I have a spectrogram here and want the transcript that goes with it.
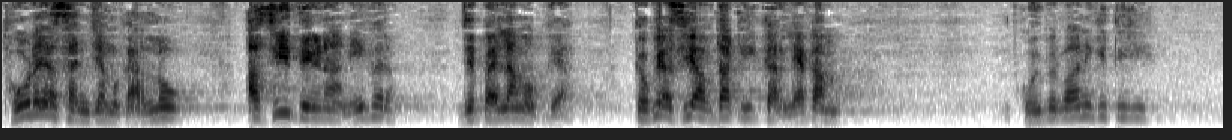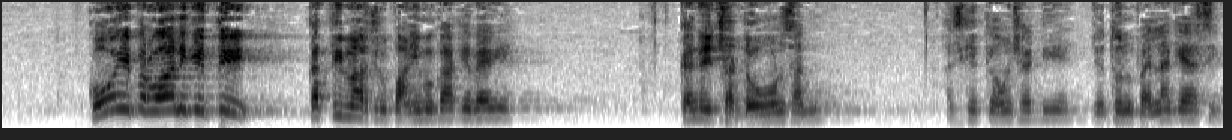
ਥੋੜਾ ਜਿਹਾ ਸੰਜਮ ਕਰ ਲਓ। ਅਸੀਂ ਦੇਣਾ ਨਹੀਂ ਫਿਰ, ਜੇ ਪਹਿਲਾਂ ਮੁੱਕ ਗਿਆ। ਕਿਉਂਕਿ ਅਸੀਂ ਆਪਦਾ ਠੀਕ ਕਰ ਲਿਆ ਕੰਮ। ਕੋਈ ਪਰਵਾਹ ਨਹੀਂ ਕੀਤੀ ਜੀ। ਕੋਈ ਪਰਵਾਹ ਨਹੀਂ ਕੀਤੀ। 31 ਮਾਰਚ ਨੂੰ ਪਾਣੀ ਮੁਕਾ ਕੇ ਬਹਿ ਗਏ। ਕਹਿੰਦੇ ਛੱਡੋ ਹੁਣ ਸਾਨੂੰ। ਅਸੀਂ ਕਿ ਕਿਉਂ ਛੱਡੀਏ? ਜੋ ਤੁਹਾਨੂੰ ਪਹਿਲਾਂ ਕਿਹਾ ਸੀ।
